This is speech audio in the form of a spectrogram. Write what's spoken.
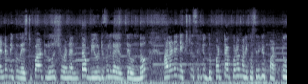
అండ్ మీకు వెస్ట్ పార్ట్ లూజ్ చూడండి ఎంత బ్యూటిఫుల్గా అయితే ఉందో. అలానే నెక్స్ట్ వచ్చరికి దుపట్టా కూడా మనకి ఒకసారికి పట్టు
